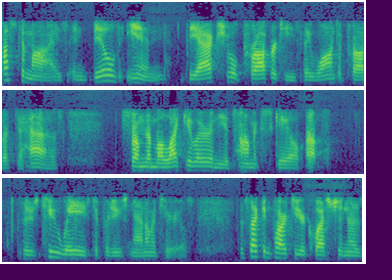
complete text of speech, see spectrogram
customize and build in the actual properties they want a product to have from the molecular and the atomic scale up. There's two ways to produce nanomaterials. The second part to your question is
